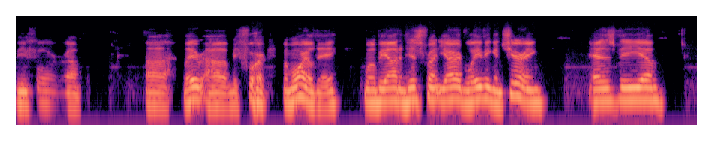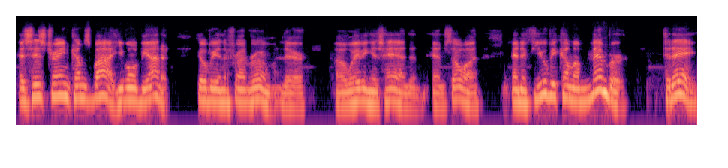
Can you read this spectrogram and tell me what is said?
before uh, uh, later uh, before Memorial Day will be out in his front yard waving and cheering as the um, as his train comes by. He won't be on it. He'll be in the front room there, uh, waving his hand and, and so on. And if you become a member today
